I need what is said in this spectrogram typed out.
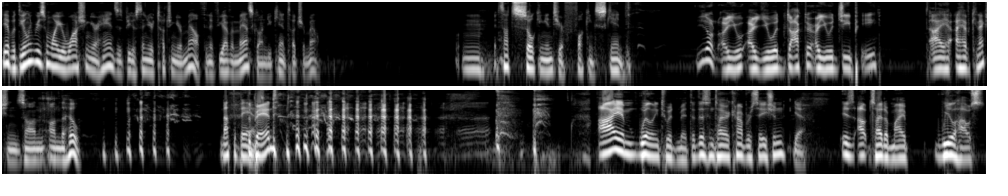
Yeah, but the only reason why you're washing your hands is because then you're touching your mouth, and if you have a mask on, you can't touch your mouth. Mm. It's not soaking into your fucking skin. You don't. Are you? Are you a doctor? Are you a GP? I I have connections on on the Who, not the band. The band. I am willing to admit that this entire conversation Yeah, is outside of my wheelhouse.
